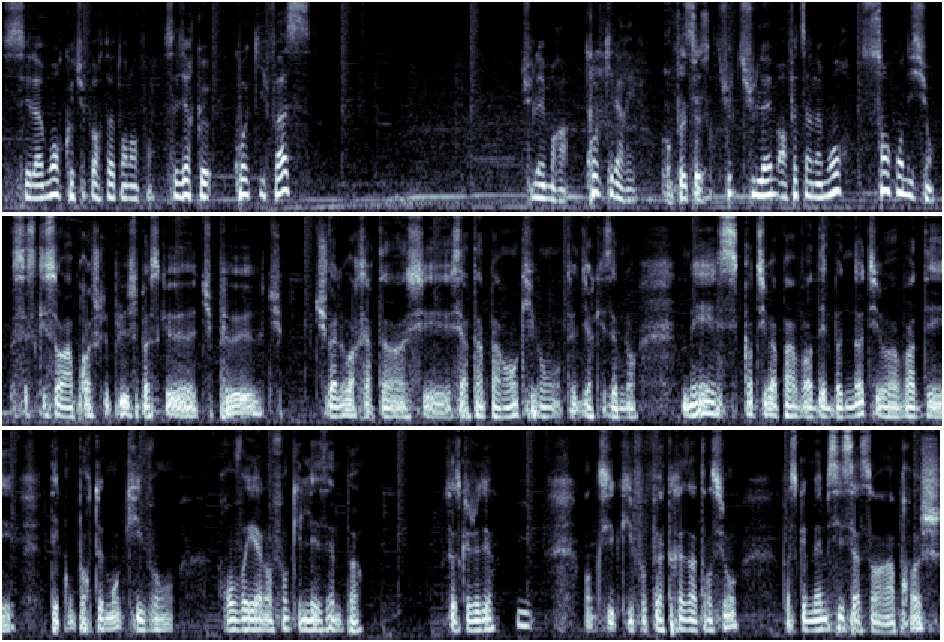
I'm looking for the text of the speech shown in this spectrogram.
c'est l'amour que tu portes à ton enfant. C'est-à-dire que quoi qu'il fasse, tu l'aimeras, quoi qu'il arrive. En fait, C'est- tu tu l'aimes, en fait c'est un amour sans condition. c'est ce qui s'en rapproche le plus parce que tu peux, tu, tu vas le voir certains, chez certains parents qui vont te dire qu'ils aiment leur. Mais quand il va pas avoir des bonnes notes, il va avoir des, des comportements qui vont renvoyer à l'enfant qu'il les aime pas. C'est ce que je veux dire? Mm. Donc c'est qu'il faut faire très attention parce que même si ça s'en rapproche,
